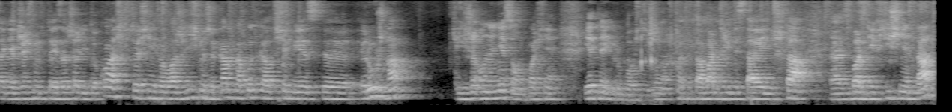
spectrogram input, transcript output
tak jak żeśmy tutaj zaczęli to kłaść, wcześniej zauważyliśmy, że każda płytka od siebie jest e, różna i że one nie są właśnie jednej grubości, bo na przykład ta bardziej wystaje niż ta e, jest bardziej wciśnięta.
